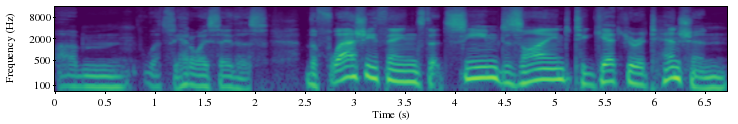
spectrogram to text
um, let's see, how do I say this? The flashy things that seem designed to get your attention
